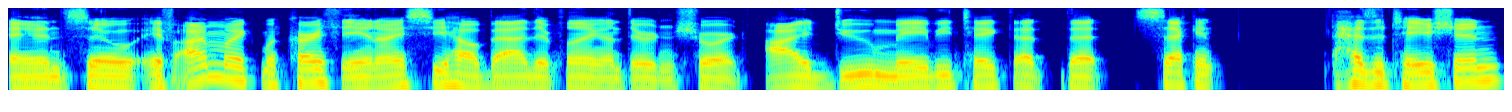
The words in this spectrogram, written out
And so if I'm Mike McCarthy and I see how bad they're playing on third and short, I do maybe take that that second hesitation.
